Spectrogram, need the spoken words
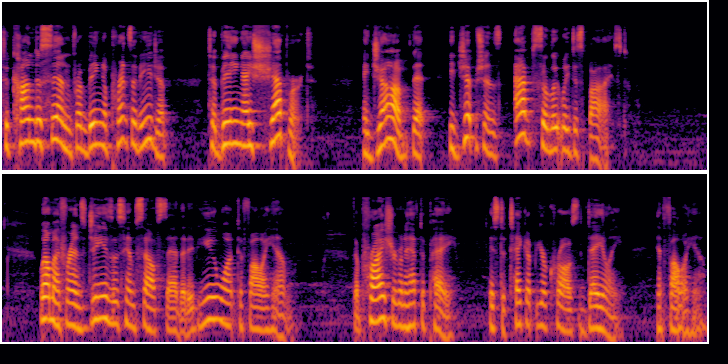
to condescend from being a prince of Egypt to being a shepherd, a job that Egyptians absolutely despised. Well, my friends, Jesus himself said that if you want to follow him, the price you're going to have to pay is to take up your cross daily and follow him.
